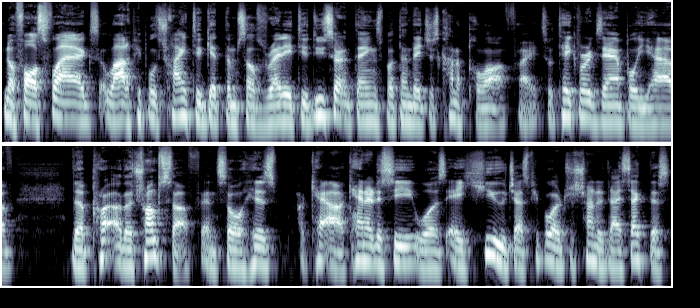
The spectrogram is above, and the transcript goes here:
you know false flags. A lot of people trying to get themselves ready to do certain things, but then they just kind of pull off, right? So take for example, you have the the Trump stuff, and so his uh, uh, candidacy was a huge, as people are just trying to dissect this,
